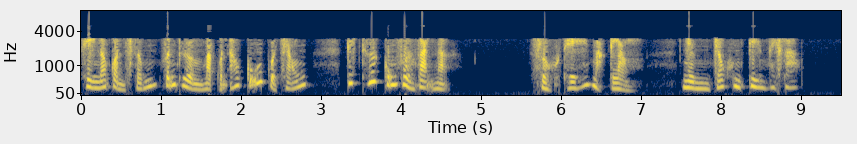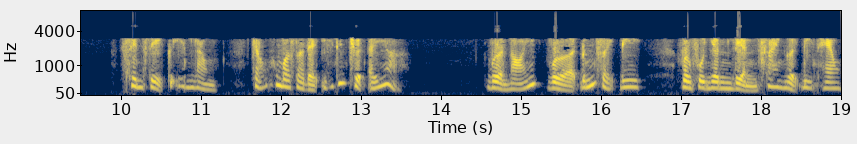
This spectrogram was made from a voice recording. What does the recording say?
khi nó còn sống vẫn thường mặc quần áo cũ của cháu, kích thước cũng vừa vặn ạ. Dù thế mặc lòng, nhưng cháu không kiêng hay sao? Xin dì cứ yên lòng, cháu không bao giờ để ý đến chuyện ấy à? Vừa nói vừa đứng dậy đi, vương phu nhân liền sai người đi theo.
